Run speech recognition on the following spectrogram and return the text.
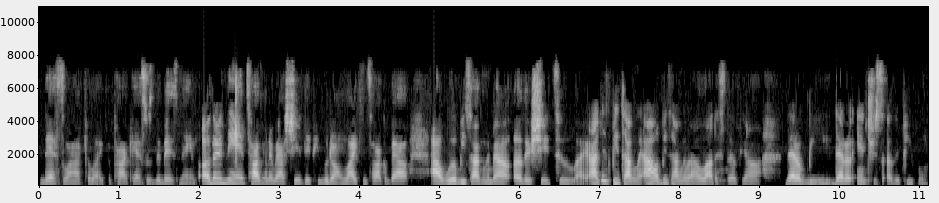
that's why I feel like the podcast was the best name. Other than talking about shit that people don't like to talk about, I will be talking about other shit too. Like I'll just be talking I'll be talking about a lot of stuff, y'all, that'll be that'll interest other people.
